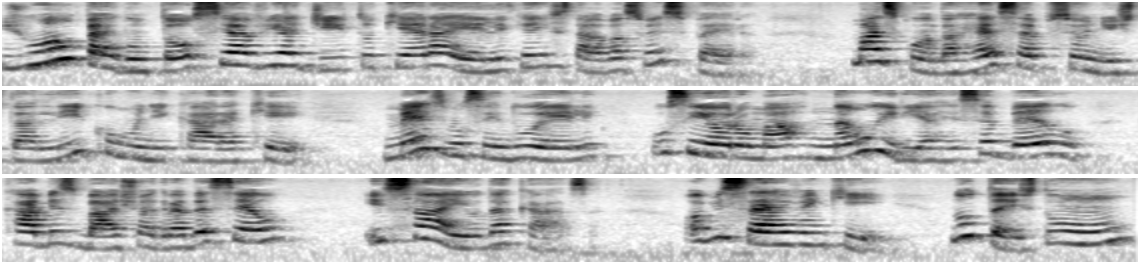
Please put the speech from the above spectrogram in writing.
João perguntou se havia dito que era ele quem estava à sua espera. Mas quando a recepcionista lhe comunicara que, mesmo sendo ele, o senhor Omar não iria recebê-lo, cabisbaixo agradeceu e saiu da casa. Observem que, no texto 1,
